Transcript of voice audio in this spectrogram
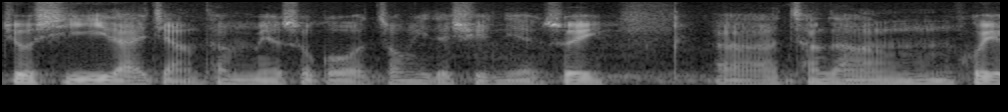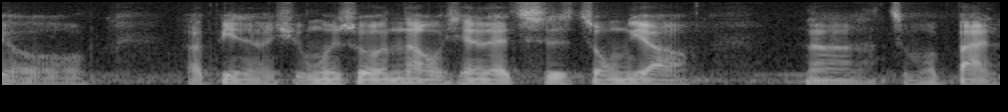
就西医来讲，他们没有受过中医的训练，所以呃常常会有。呃，病人询问说：“那我现在吃中药，那怎么办？”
